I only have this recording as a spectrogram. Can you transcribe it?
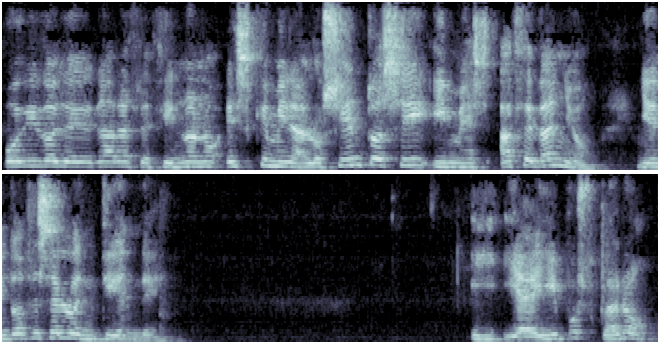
podido llegar a decir, no, no, es que mira, lo siento así y me hace daño. Y entonces él lo entiende. Y, y ahí, pues claro,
